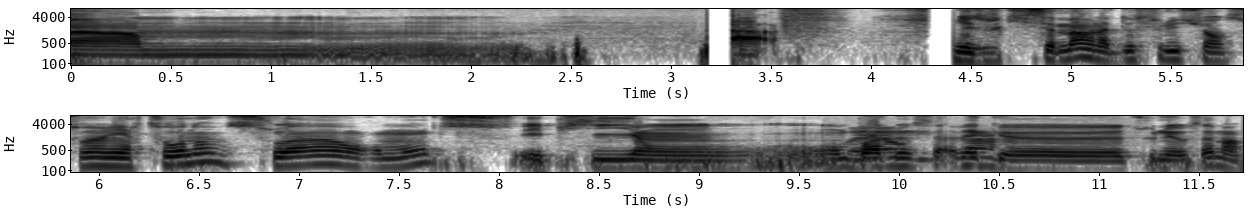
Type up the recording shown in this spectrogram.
Euh... Ah. pff. Yazuki-sama, on a deux solutions. Soit on y retourne, soit on remonte et puis on, on Ouais, parle on de ça part. avec euh, Tsuneo-sama.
